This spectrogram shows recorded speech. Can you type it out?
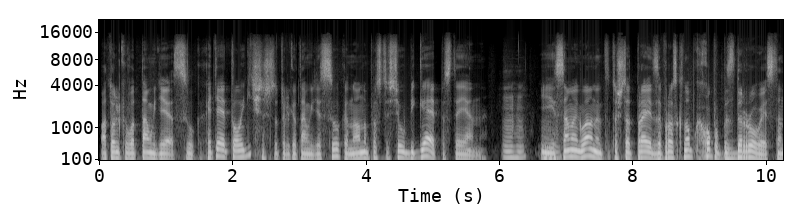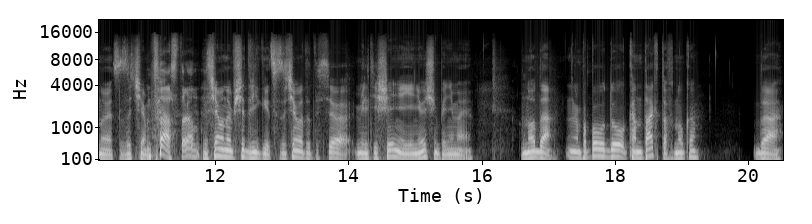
А только вот там, где ссылка. Хотя это логично, что только там, где ссылка, но оно просто все убегает постоянно. Мгм, И мгм. самое главное, это то, что отправить запрос кнопка, хоп, и здоровое становится. Зачем? Да, странно. Зачем оно вообще двигается? Зачем вот это все мельтешение, я не очень понимаю. Но да, по поводу контактов, ну-ка. Да,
